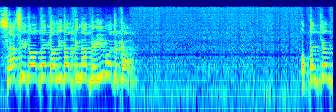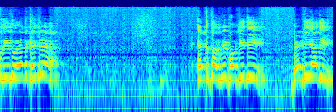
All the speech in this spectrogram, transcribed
ਸਿਆਸੀ ਤੌਰ ਤੇ ਅਕਾਲੀ ਦਲ ਕਿੰਨਾ ਗਰੀਬ ਹੋ ਚੁੱਕਾ ਹੈ। ਉਹ ਕੰਚਨਪ੍ਰੀਤ ਨੂੰ ਇਹ ਤਾਂ ਕਹਿੰਦੇ ਆ, ਇੱਕ ਧਰਮੀ ਫੌਜੀ ਦੀ ਬੇਟੀ ਹੈ ਜੀ।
